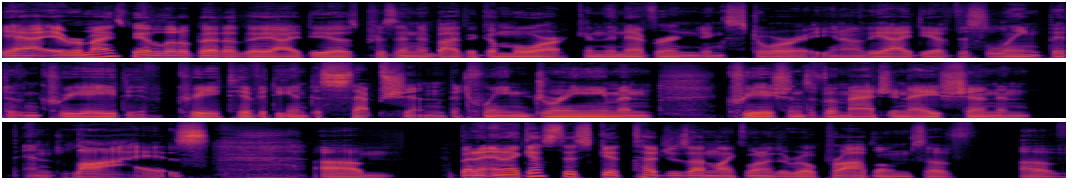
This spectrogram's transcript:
Yeah, it reminds me a little bit of the ideas presented by the Gmork in the Neverending Story. You know, the idea of this link between creative creativity and deception, between dream and creations of imagination and and lies. Um, but and I guess this get touches on like one of the real problems of of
